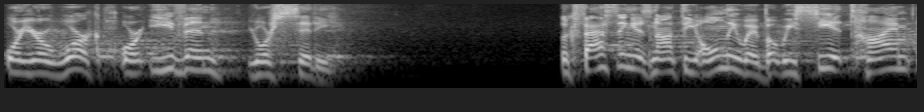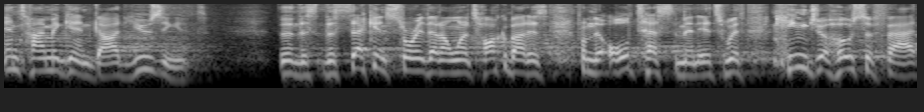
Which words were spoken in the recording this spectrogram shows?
or your work or even your city? Look, fasting is not the only way, but we see it time and time again, God using it. The, the, the, second story that I want to talk about is from the Old Testament. It's with King Jehoshaphat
